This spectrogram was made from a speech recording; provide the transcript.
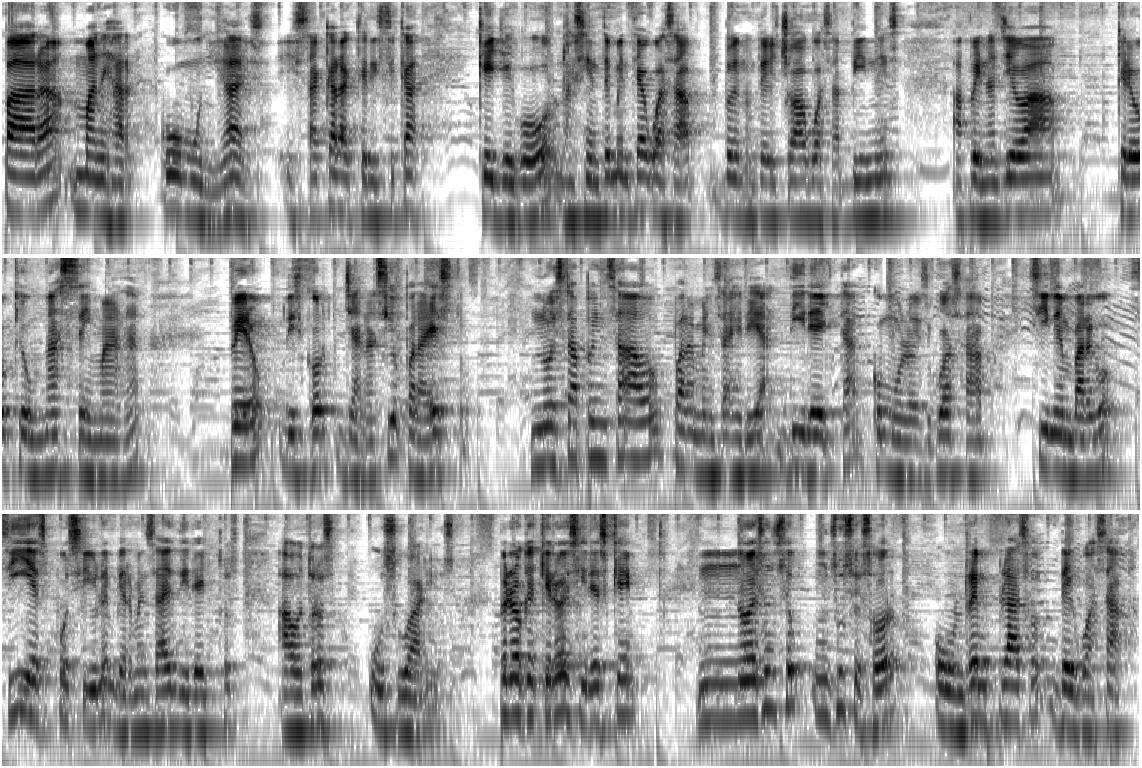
para manejar comunidades. Esta característica que llegó recientemente a WhatsApp, bueno, de hecho a WhatsApp Business apenas lleva creo que una semana, pero Discord ya nació para esto. No está pensado para mensajería directa como lo es WhatsApp, sin embargo, sí es posible enviar mensajes directos a otros usuarios. Pero lo que quiero decir es que no es un, sucesor o un reemplazo de WhatsApp.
